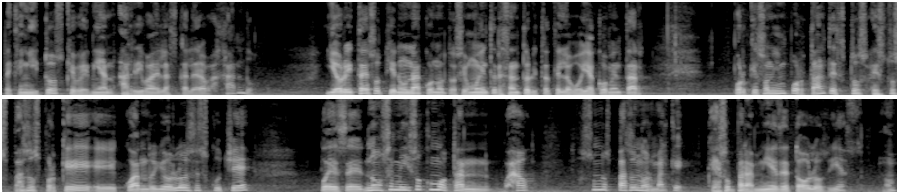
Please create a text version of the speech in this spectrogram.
pequeñitos que venían arriba de la escalera bajando. Y ahorita eso tiene una connotación muy interesante, ahorita te lo voy a comentar, porque son importantes estos, estos pasos, porque eh, cuando yo los escuché, pues eh, no se me hizo como tan, wow, son unos pasos normal que, eso para mí es de todos los días, ¿no?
